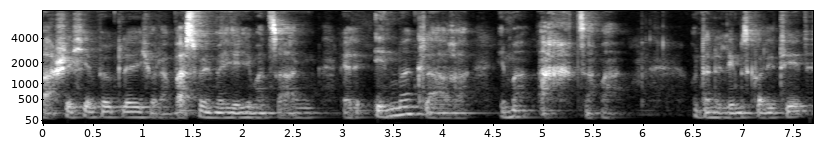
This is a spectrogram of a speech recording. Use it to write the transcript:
wasche ich hier wirklich oder was will mir hier jemand sagen, werde immer klarer, immer achtsamer und deine Lebensqualität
